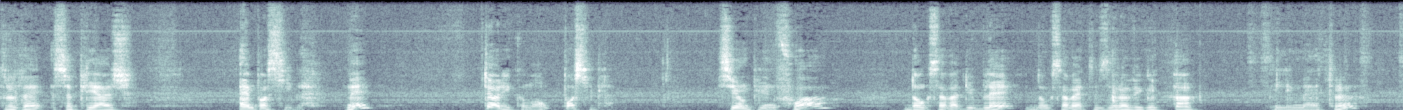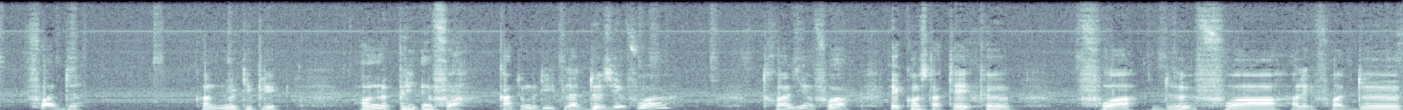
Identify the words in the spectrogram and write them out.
trouver ce pliage impossible, mais théoriquement possible Si on plie une fois, donc ça va doubler, donc ça va être 0,1 mm fois 2. Quand on multiplie, on le plie une fois. Quand on multiplie la deuxième fois, troisième fois, et constatez que fois 2 fois, allez, fois 2,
